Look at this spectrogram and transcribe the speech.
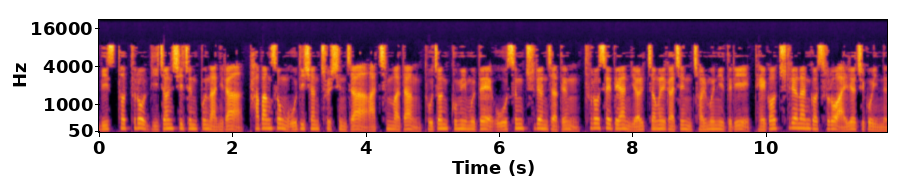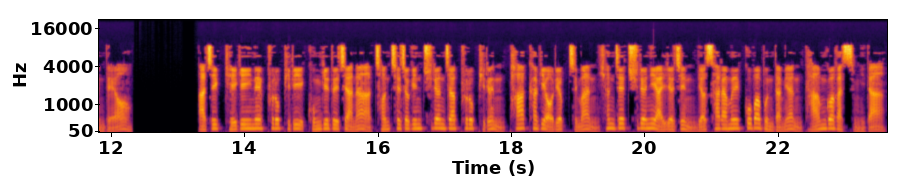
미스터 트롯 이전 시즌뿐 아니라 타방송 오디션 출신자 아침마당 도전 꾸미 무대 5승 출연자 등 트롯에 대한 열정을 가진 젊은이들이 대거 출연한 것으로 알려지고 있는데요. 아직 개개인의 프로필이 공개되지 않아 전체적인 출연자 프로필은 파악하기 어렵지만 현재 출연이 알려진 몇 사람을 꼽아본다면 다음과 같습니다.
